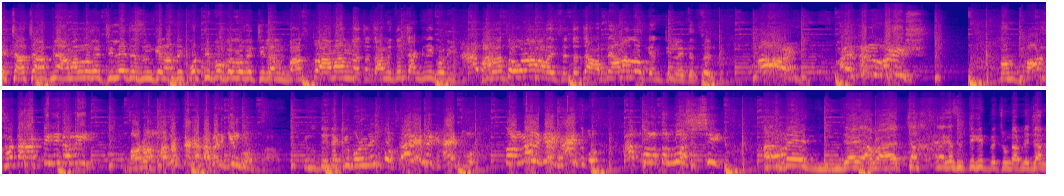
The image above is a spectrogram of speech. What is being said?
আরে চাচা আপনি আমার লগে চিল্লাইতেছেন কেন? আপনি কর্তৃপক্ষের লগে ছিলেন বাস তো আমার না চাচা আমি তো চাকরি করি। ভাড়া তো ওরা বাড়াইছে চাচা আপনি আমার লগে কেন আই ফাইজলামি করিস। তোর বারোশো টাকার টিকিট আমি বারো হাজার টাকা দামের কিনবো। কিন্তু তুই এটা কি বললি? তোর গাড়ি আমি খাই দেবো তোর মালিককে খাই দেবো। আপনারা তো লস্যি। আপনি যে চাচার কাছে টিকিট পেছুন আপনি যান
